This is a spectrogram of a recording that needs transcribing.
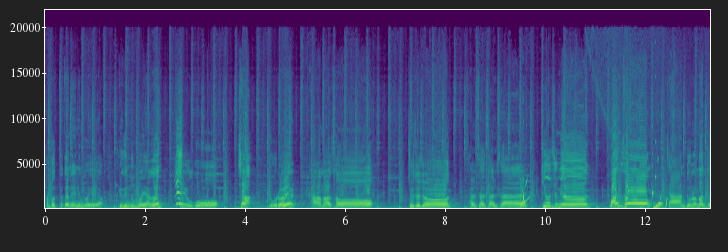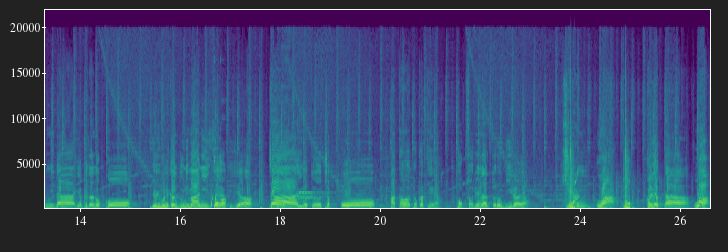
한번 뜯어내는 거예요. 그리고 눈 모양은 치우고. 자 이거를 감아서 짜자잔 살살살살 끼워주면 완성! 자 눈을 만듭니다. 옆에다 놓고. 여기 보니까 눈이 많이 있어요. 그죠? 자 이것도 접고. 아까와 똑같아요. 톡 소리 나도록 밀어요. 짠! 우와! 톡 걸렸다. 우와!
